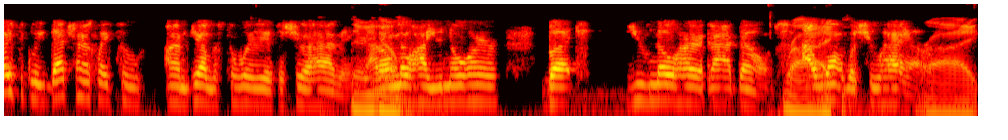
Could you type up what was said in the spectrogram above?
basically that translates to I'm jealous to what it is that you're having. You I don't know how you know her, but you know her and I don't. I want what you have. Right.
